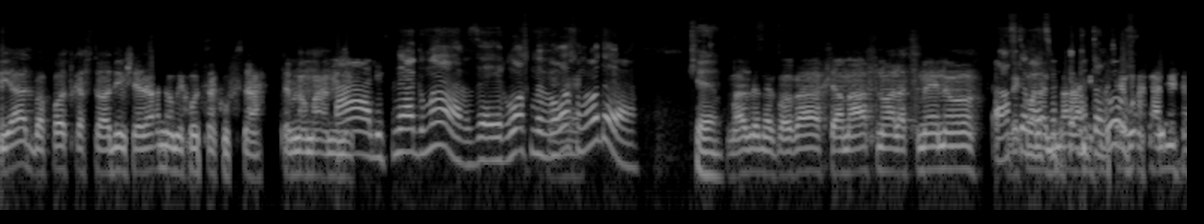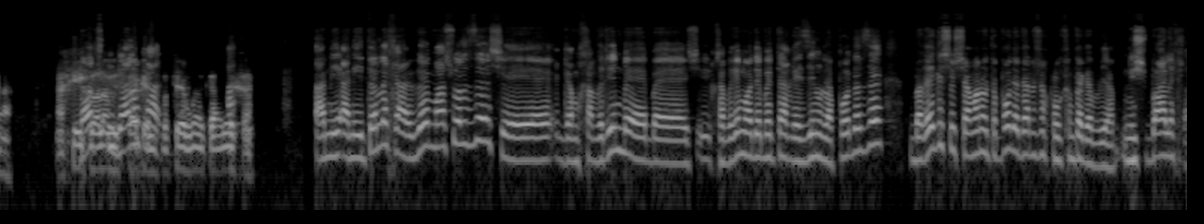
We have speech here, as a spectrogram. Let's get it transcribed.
זיאד בפודקאסט אוהדים שלנו מחוץ לקופסה. אתם לא מאמינים. אה, לפני הגמר, זה אירוח מבורך כן. מאוד היה. כן. מה זה מבורך, שם עפנו על עצמנו. עפתם על עצמכם בטירוף. אחי, כל המשחק אני חושב רק עליך. אני, אני אתן לך על זה משהו על זה, שגם חברים, ב, ב, חברים אוהדי בית"ר האזינו לפוד הזה, ברגע ששמענו את הפוד ידענו שאנחנו לוקחים את הגביע, נשבע לך. אתה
